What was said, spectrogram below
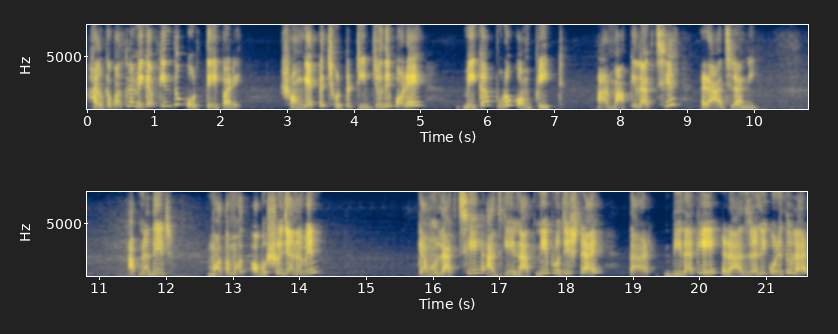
হালকা পাতলা মেকআপ কিন্তু করতেই পারে। সঙ্গে একটা ছোট্ট টিপ যদি পরে মেকআপ পুরো কমপ্লিট আর মাকে লাগছে রাজরানী। আপনাদের মতামত অবশ্যই জানাবেন। কেমন লাগছে আজকে নাতনির প্রচেষ্টায়? তার দিদাকে রাজরানী করে তোলার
